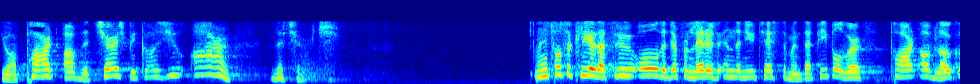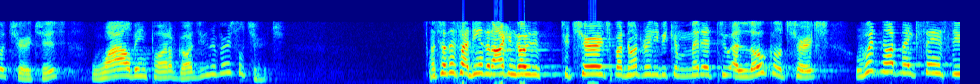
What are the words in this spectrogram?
you are part of the church because you are the church. And it's also clear that through all the different letters in the New Testament that people were part of local churches while being part of God's universal church. And so this idea that I can go to church but not really be committed to a local church would not make sense to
